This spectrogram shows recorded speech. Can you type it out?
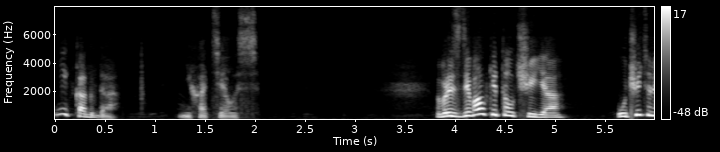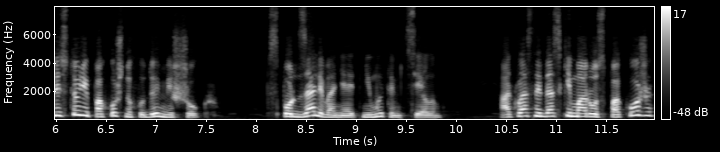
Никогда не хотелось. В раздевалке толчая. Учитель истории похож на худой мешок. В спортзале воняет немытым телом. От классной доски мороз по коже,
